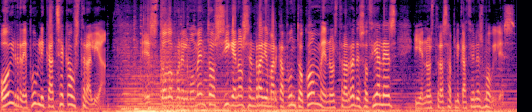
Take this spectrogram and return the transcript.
Hoy República Checa Australia. Es todo por el momento. Síguenos en radiomarca.com, en nuestras redes sociales y en nuestras aplicaciones móviles.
